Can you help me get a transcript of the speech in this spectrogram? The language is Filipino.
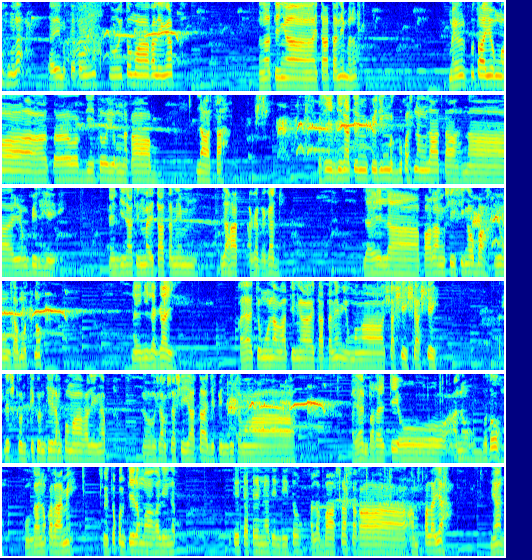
Yan, muna. Tayo magtatanim. So, ito mga kalingap. Ang ating ah, itatanim, ano? Mayroon po tayong ah, tawag dito yung naka-lata. Kasi hindi natin pwedeng magbukas ng lata na yung binhi. Na hindi natin maitatanim lahat agad-agad. Dahil ah, parang sisingaw ba yung gamot, no? Na inilagay. Kaya ito muna ang ating ah, itatanim, yung mga sachet-sachet. At least konti-konti lang po mga kalingap. So, isang sachet yata, depende sa mga ayan, variety o ano, buto, kung gaano karami. So ito konti lang mga kalingap. Ito itatanim natin dito, kalabasa saka ampalaya. Yan.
